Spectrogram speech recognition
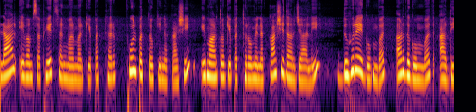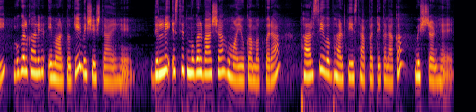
लाल एवं सफ़ेद संगमरमर के पत्थर, फूल पत्तों की नक्काशी, इमारतों के पत्थरों में नक्काशीदार जाली, दुहरे गुंबद अर्ध गुंबद आदि मुगलकालीन इमारतों की विशेषताएँ हैं। दिल्ली स्थित मुगल बादशाह हुमायूं का मकबरा, फारसी व भारतीय स्थापत्य कला का मिश्रण है।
